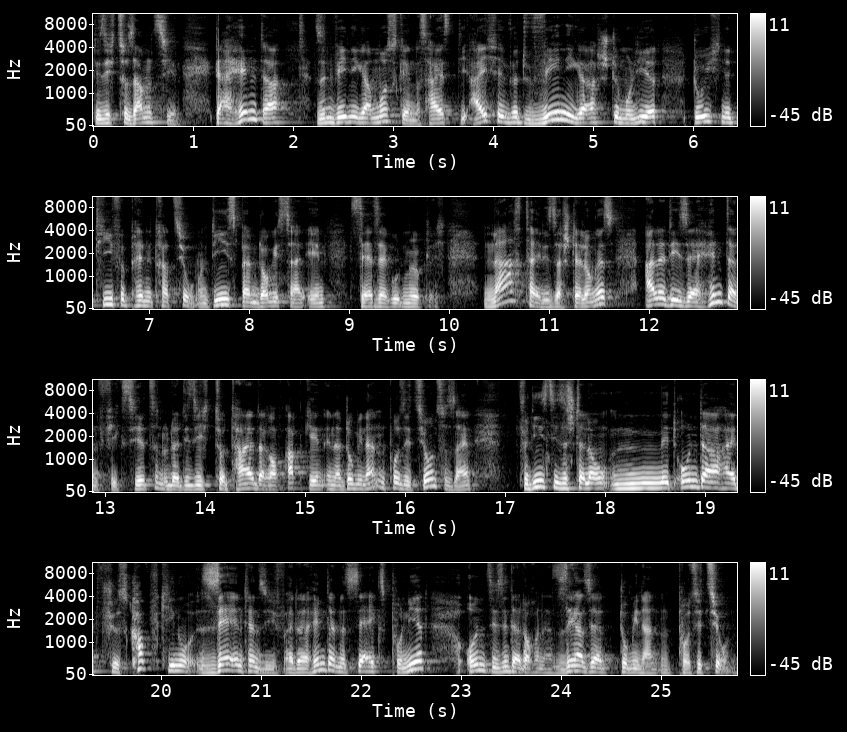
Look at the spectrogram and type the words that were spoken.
die sich zusammenziehen. Dahinter sind weniger Muskeln. Das heißt, die Eichel wird weniger stimuliert durch eine tiefe Penetration. Und die ist beim Doggy Style eben sehr, sehr gut möglich. Nachteil dieser Stellung ist, alle, die sehr hintern fixiert sind oder die sich total darauf abgehen, in einer dominanten Position zu sein, für die ist diese Stellung mitunter halt fürs Kopfkino sehr intensiv, weil der Hintern ist sehr exponiert und sie sind ja doch in einer sehr, sehr dominanten Position.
